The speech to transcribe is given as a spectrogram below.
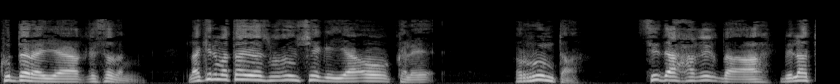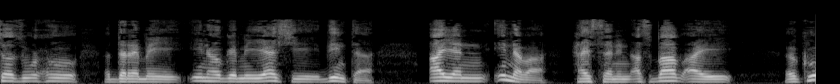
ku daraya qisadan. Laakiin matayos wuxuu sheegayaa oo kale runta sida xaqiiqda ah bilaatos wuxuu dareemay in hogaamiyeyaashii diinta ayan inaba haysanin asbaab ay ku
